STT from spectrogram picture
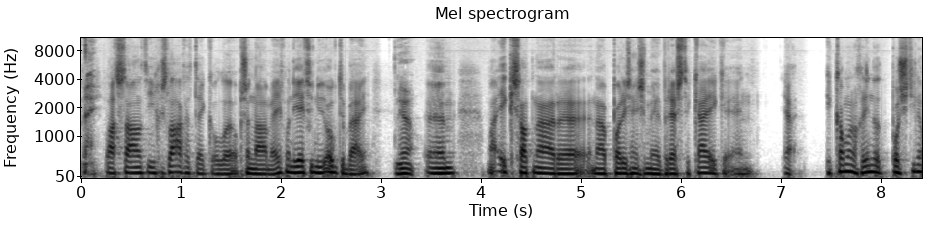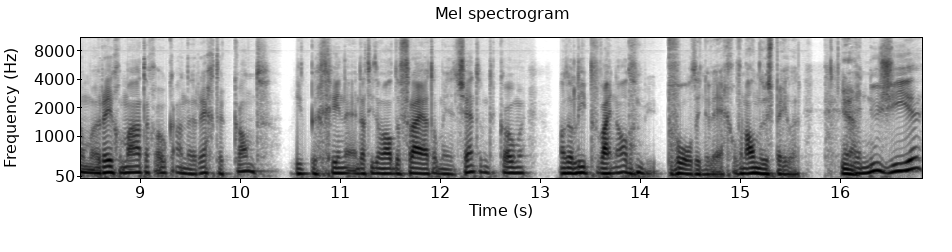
Nee. Laat staan dat hij een geslagen tackle op zijn naam heeft. Maar die heeft hij nu ook erbij. Ja. Um, maar ik zat naar, naar Paris Saint-Germain Brest te kijken. En ik kan me nog herinneren dat Pochettino me regelmatig ook aan de rechterkant liet beginnen. En dat hij dan wel de vrijheid om in het centrum te komen. Maar dan liep Wijnaldum bijvoorbeeld in de weg. Of een andere speler. Ja. En nu zie je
